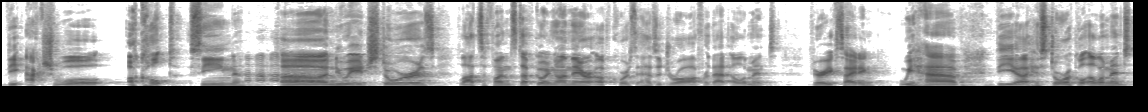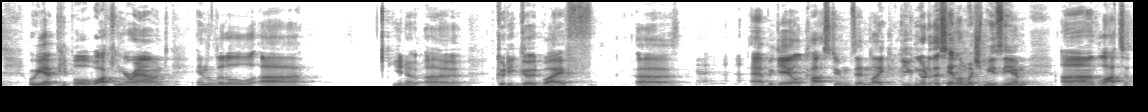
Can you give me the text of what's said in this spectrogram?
the actual occult scene, uh, new age stores, lots of fun stuff going on there. Of course, it has a draw for that element. Very exciting. We have the uh, historical element, where you have people walking around in little, uh, you know, uh, goody good wife. Abigail costumes, and like you can go to the Salem Witch Museum. Uh, lots of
